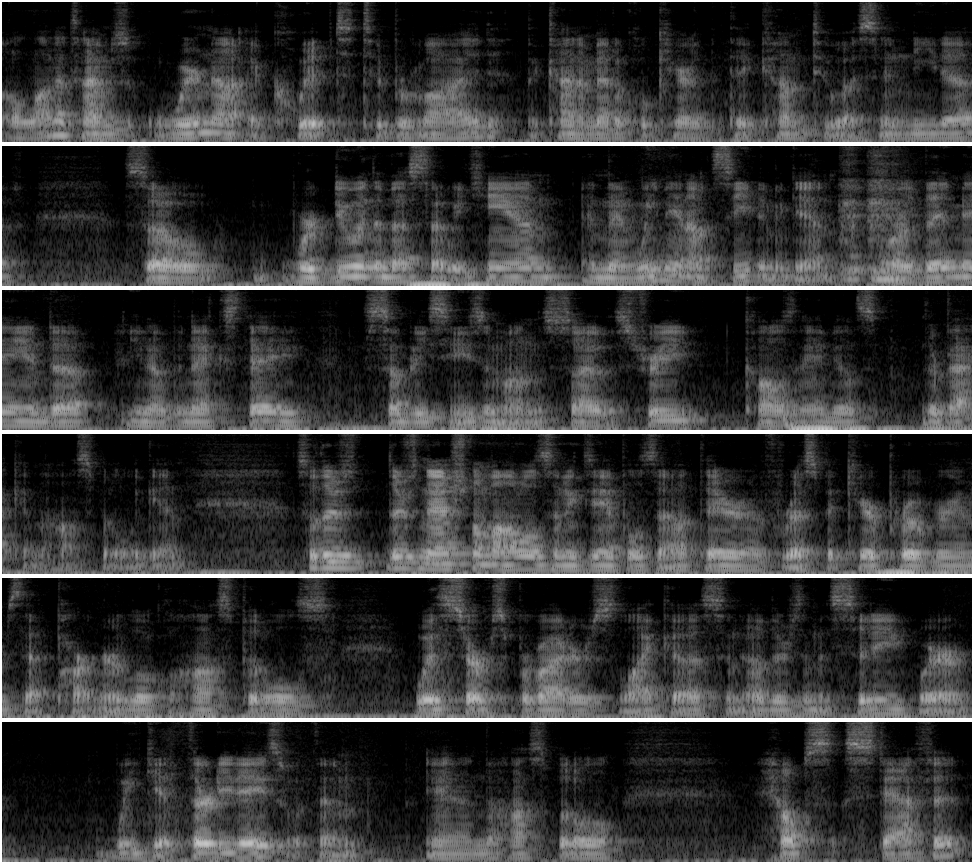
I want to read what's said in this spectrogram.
a lot of times we're not equipped to provide the kind of medical care that they come to us in need of. So we're doing the best that we can, and then we may not see them again, or they may end up, you know, the next day somebody sees them on the side of the street, calls an ambulance, they're back in the hospital again. So there's there's national models and examples out there of respite care programs that partner local hospitals with service providers like us and others in the city where we get 30 days with them and the hospital helps staff it.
